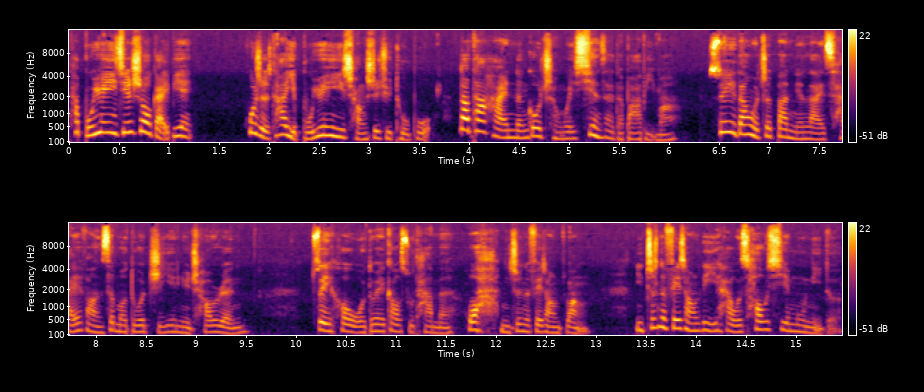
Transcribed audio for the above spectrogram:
他不愿意接受改变，或者他也不愿意尝试去突破，那他还能够成为现在的芭比吗？所以，当我这半年来采访这么多职业女超人，最后，我都会告诉他们：“哇，你真的非常棒，你真的非常厉害，我超羡慕你的，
